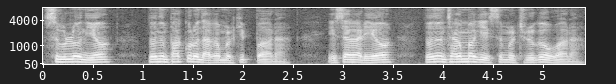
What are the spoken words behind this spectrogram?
스불론이여 너는 밖으로 나감을 기뻐하라. 이사가리여 너는 장막에 있음을 즐거워하라.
